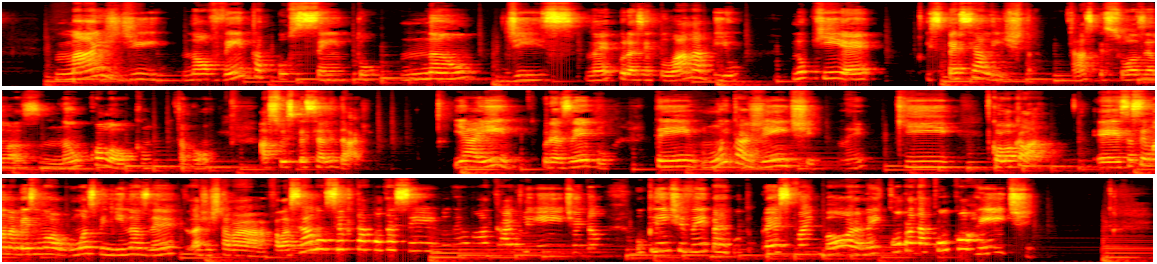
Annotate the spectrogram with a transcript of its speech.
Mais de 90% não diz, né, por exemplo, lá na bio, no que é especialista, tá? As pessoas elas não colocam, tá bom? A sua especialidade. E aí, por exemplo, tem muita gente, né, que coloca lá essa semana mesmo, algumas meninas, né? A gente estava falando assim: ah, não sei o que está acontecendo, né? Eu não atrai cliente. Ou então, o cliente vem, pergunta o preço, vai embora, né? E compra da concorrente.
